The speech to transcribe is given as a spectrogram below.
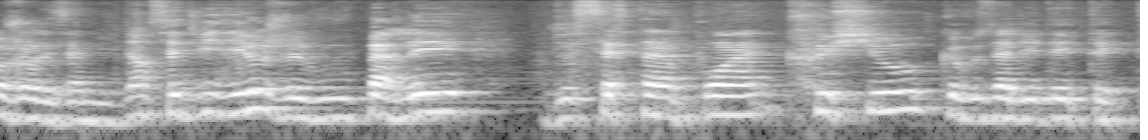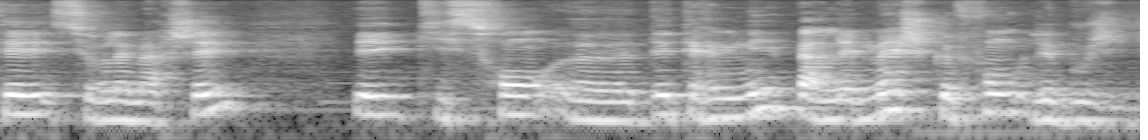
Bonjour les amis, dans cette vidéo je vais vous parler de certains points cruciaux que vous allez détecter sur les marchés et qui seront euh, déterminés par les mèches que font les bougies.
